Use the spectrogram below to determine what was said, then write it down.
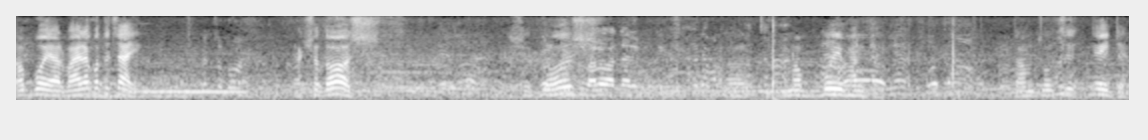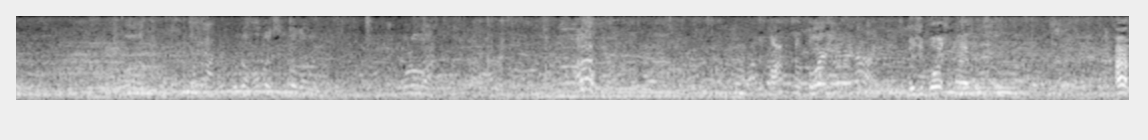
নব্বই আর ভাইরা কত চাই একশো দশ। একশো নব্বই ভাঙতে। দাম চলছে এইটা। বেশি বয়স নাই। হ্যাঁ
